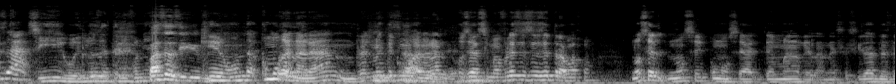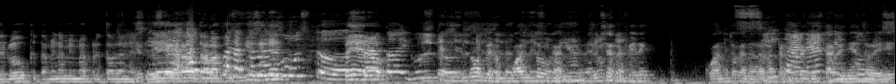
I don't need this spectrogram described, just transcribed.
sea, Sí, güey, los de telefonía. Pasas y... ¿Qué onda? ¿Cómo Bueno, ganarán? ¿Realmente cómo sabe, ganarán? eh. O sea, si me ofreces ese trabajo, no sé, no sé cómo sea el tema de la necesidad. Desde luego que también a mí me ha apretado la necesidad es de que agarrar trabajos para todo hay gustos, pero para todo hay el- el- No, pero ¿cuánto telefonía, gana? ¿qué Él se refiere cuánto ganará la Sí persona que está vendiendo ahí.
